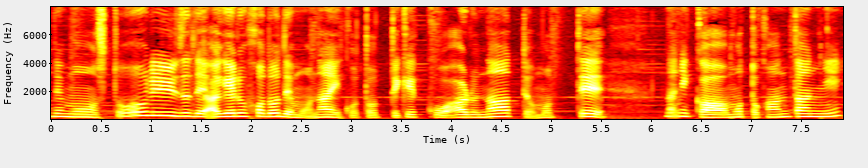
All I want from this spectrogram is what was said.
でもストーリーズであげるほどでもないことって結構あるなって思って何かもっと簡単に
